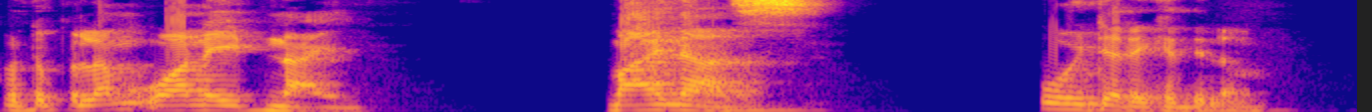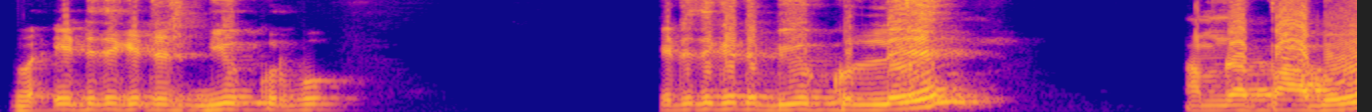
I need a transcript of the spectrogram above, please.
কত পেলাম ওয়ান এইট নাইন মাইনাস ওইটা রেখে দিলাম। এটা থেকে এটা বিয়োগ করব। এটা থেকে এটা বিয়োগ করলে আমরা পাবো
